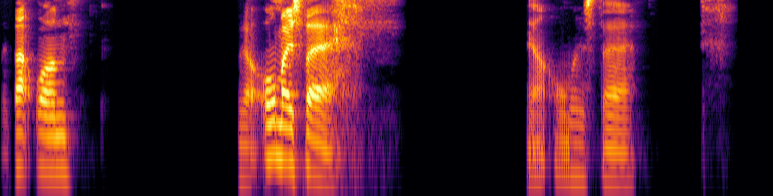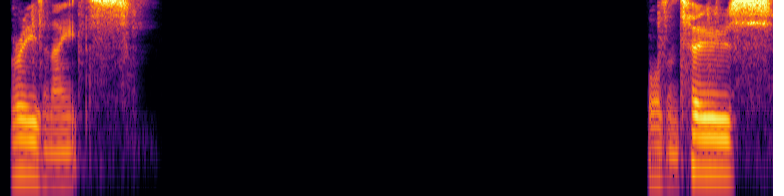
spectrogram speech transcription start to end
With that one, we are almost there. We are almost there. Threes and eights. Fours and twos.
